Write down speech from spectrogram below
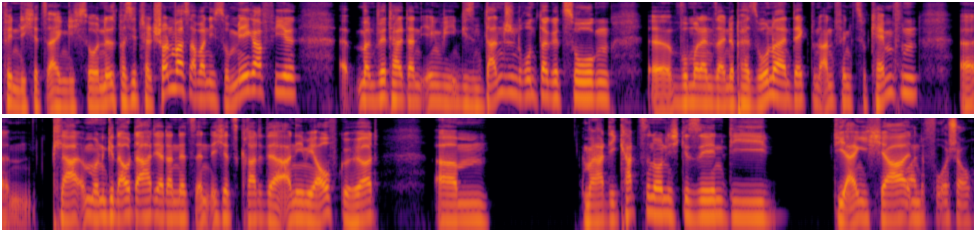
Finde ich jetzt eigentlich so. Ne, Es passiert halt schon was, aber nicht so mega viel. Äh, Man wird halt dann irgendwie in diesen Dungeon runtergezogen, äh, wo man dann seine Persona entdeckt und anfängt zu kämpfen. Ähm, klar, und genau da hat ja dann letztendlich jetzt gerade der Anime aufgehört. Ähm, man hat die Katze noch nicht gesehen, die, die eigentlich ja, War in, eine Vorschau.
